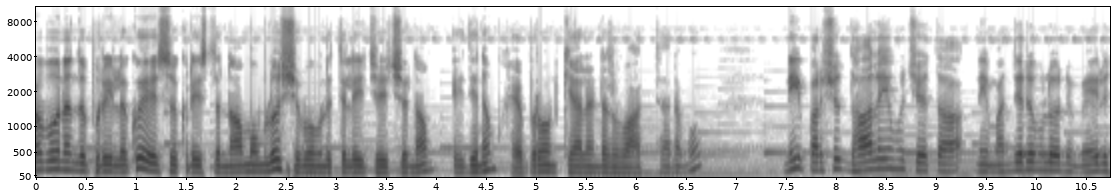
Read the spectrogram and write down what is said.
ప్రభునందు ప్రియులకు యేసుక్రీస్తు నామంలో శుభములు తెలియజేయుచున్నాం ఈ దినం హెబ్రోన్ క్యాలెండర్ వాగ్దానము. నీ పరిశుద్ధాలయము చేత నీ మందిరములోని మేలు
